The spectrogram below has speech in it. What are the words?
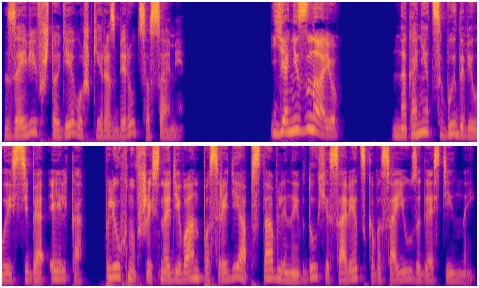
заявив, что девушки разберутся сами. «Я не знаю!» Наконец выдавила из себя Элька, плюхнувшись на диван посреди обставленной в духе Советского Союза гостиной.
